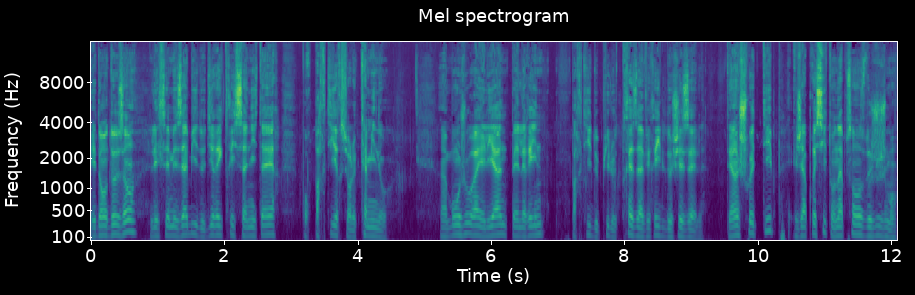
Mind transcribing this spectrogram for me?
Et dans deux ans, laisser mes habits de directrice sanitaire pour partir sur le Camino. Un bonjour à Eliane, pèlerine, partie depuis le 13 avril de chez elle. T'es un chouette type et j'apprécie ton absence de jugement.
